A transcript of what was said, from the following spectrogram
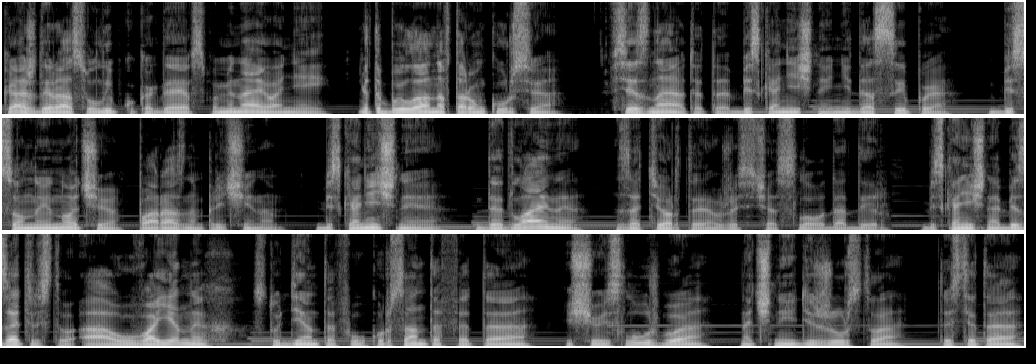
каждый раз улыбку, когда я вспоминаю о ней. Это было на втором курсе все знают это бесконечные недосыпы, бессонные ночи по разным причинам, бесконечные дедлайны, затертое уже сейчас слово до дыр, бесконечные обязательства, а у военных студентов, у курсантов это еще и служба, ночные дежурства, то есть это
